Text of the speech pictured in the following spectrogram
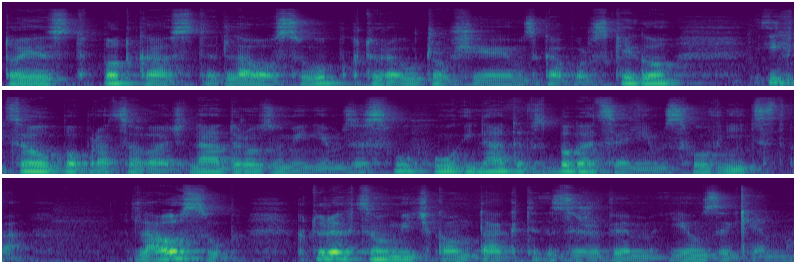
To jest podcast dla osób, które uczą się języka polskiego i chcą popracować nad rozumieniem ze słuchu i nad wzbogaceniem słownictwa. Dla osób, które chcą mieć kontakt z żywym językiem.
